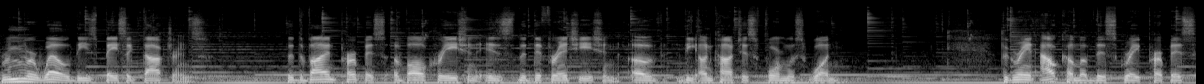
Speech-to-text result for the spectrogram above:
Remember well these basic doctrines. The divine purpose of all creation is the differentiation of the unconscious formless one. The grand outcome of this great purpose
